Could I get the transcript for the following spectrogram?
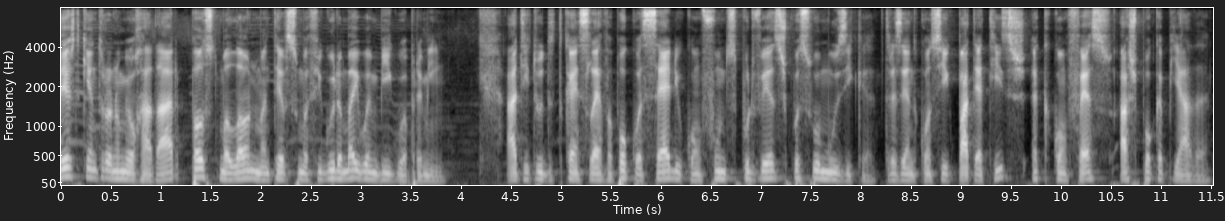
Desde que entrou no meu radar, Post Malone manteve-se uma figura meio ambígua para mim. A atitude de quem se leva pouco a sério confunde-se por vezes com a sua música, trazendo consigo patetices a que, confesso, acho pouca piada.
